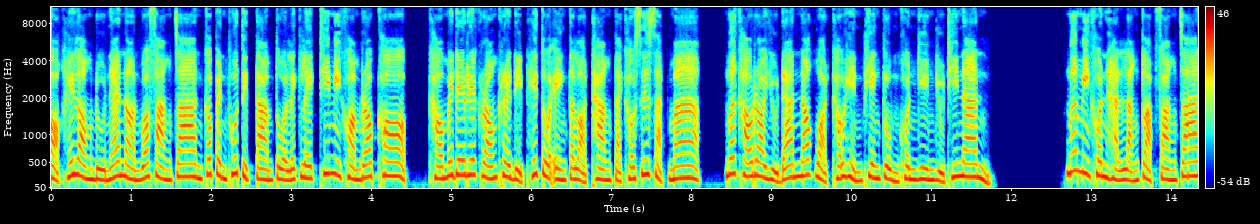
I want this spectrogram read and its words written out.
บอกให้ลองดูแน่นอนว่าฟางจ้านก็เป็นผู้ติดตามตัวเล็กๆ ที่มีความรอบคอบ เขาไม่ได้เรียกร้องเครดิตให้ตัวเองตลอดทางแต่เขาซื่อสัตย์มาก เมื่อเขารออยู่ด้านนอกวอร์ดเขาเห็นเพียงกลุ่มคนยืนอยู่ที่นั่น เมื่อมีคนหันหลังกลับฟางจ้าน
